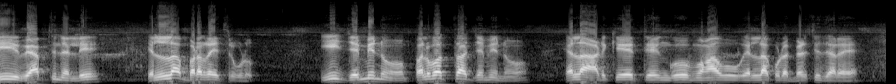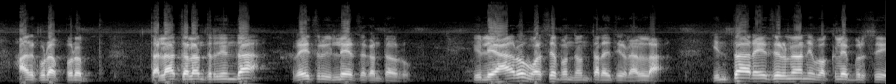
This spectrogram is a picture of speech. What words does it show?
ಈ ವ್ಯಾಪ್ತಿನಲ್ಲಿ ಎಲ್ಲ ಬಡ ರೈತರುಗಳು. ಈ ಜಮೀನು, ಫಲವತ್ತಾದ ಜಮೀನು ಎಲ್ಲ ಅಡಿಕೆ, ತೆಂಗು, ಮಾವು ಎಲ್ಲ ಕೂಡ ಬೆಳೆಸಿದ್ದಾರೆ. ಆದರೂ ಕೂಡ ಪುರ ತಲಾ ತಲಾಂತರದಿಂದ ರೈತರು ಇಲ್ಲೇ ಇರ್ತಕ್ಕಂಥವ್ರು. ಇಲ್ಲಿ ಯಾರೂ ವಲಸೆ ಬಂದಂಥ ರೈತರುಗಳಲ್ಲ ಇಂಥ ರೈತರುಗಳನ್ನ ನೀವು ಒಕ್ಕಲೆಬ್ಬರಿಸಿ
